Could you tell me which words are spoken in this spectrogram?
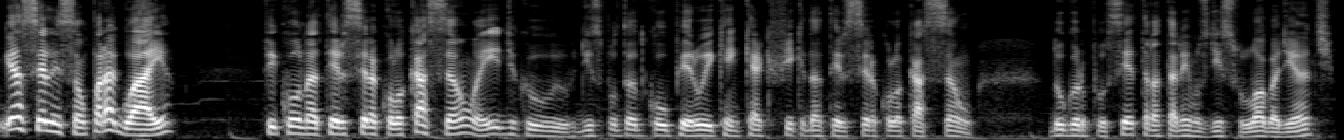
E a seleção paraguaia ficou na terceira colocação, aí, disputando com o Peru e quem quer que fique da terceira colocação do grupo C, trataremos disso logo adiante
